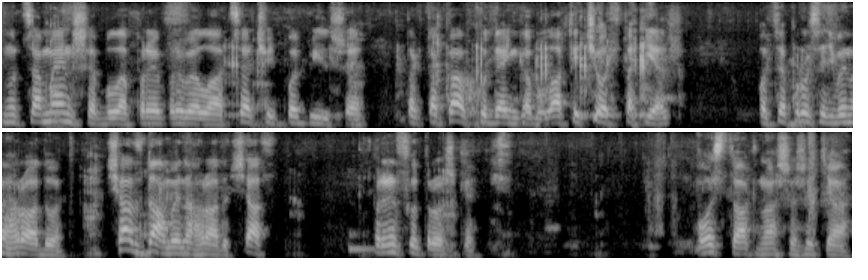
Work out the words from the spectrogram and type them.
Ну, ця менша була привела, ця чуть побільше. Так така худенька була, а ти чого стаєш? Оце просять винограду. Щас дам винограду, щас. Принесу трошки. Ось так наше життя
